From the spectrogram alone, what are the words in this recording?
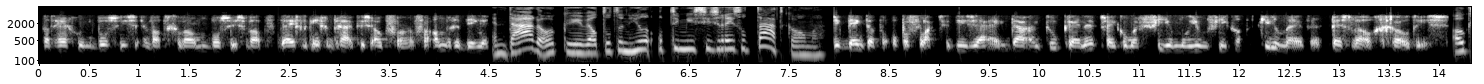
dat hergroeiend bos is. En wat gewoon bos is wat degelijk in gebruik is ook voor, voor andere dingen. En daardoor kun je wel tot een heel optimistisch resultaat komen. Ik denk dat de oppervlakte die zij daaraan toekennen, 2,4 miljoen vierkante kilometer, best wel groot is. Ook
